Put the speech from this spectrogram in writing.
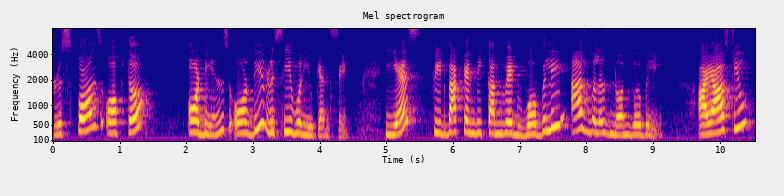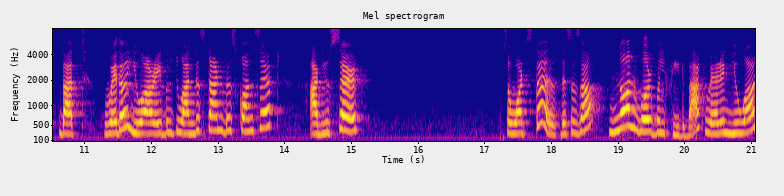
response of the audience or the receiver you can say. Yes, feedback can be conveyed verbally as well as non-verbally. I asked you that whether you are able to understand this concept and you said, so what is this? This is a non-verbal feedback wherein you are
